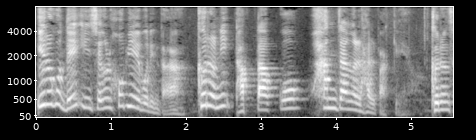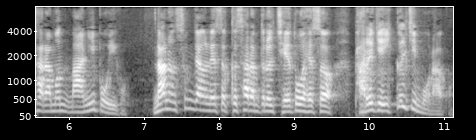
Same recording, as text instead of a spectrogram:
이러고 내 인생을 허비해 버린다. 그러니 답답고 환장을 할 밖에요. 그런 사람은 많이 보이고 나는 성장을 해서 그 사람들을 제도해서 바르게 이끌지 못하고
